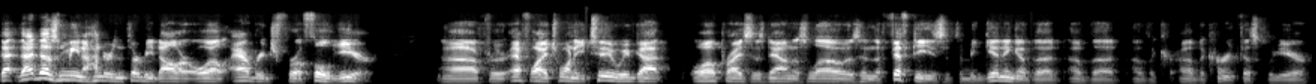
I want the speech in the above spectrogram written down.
that that doesn't mean $130 oil average for a full year. Uh, for FY22, we've got oil prices down as low as in the 50s at the beginning of the of the of the of the current fiscal year,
